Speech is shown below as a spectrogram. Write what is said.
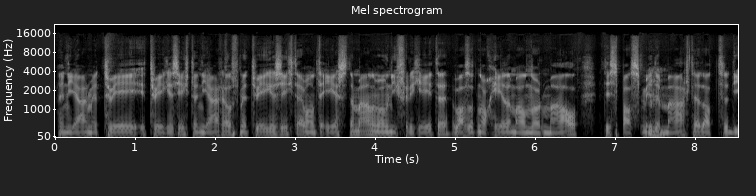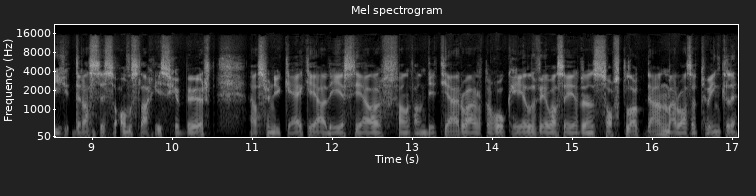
een jaar met twee, twee gezichten, een jaarhelft met twee gezichten. Want de eerste maanden, mogen we niet vergeten, was het nog helemaal normaal. Het is pas midden hmm. maart hè, dat die drastische omslag is gebeurd. Als we nu kijken, ja, de eerste helft van, van dit jaar waren er toch ook heel veel was er een soft lockdown, maar was het winkelen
